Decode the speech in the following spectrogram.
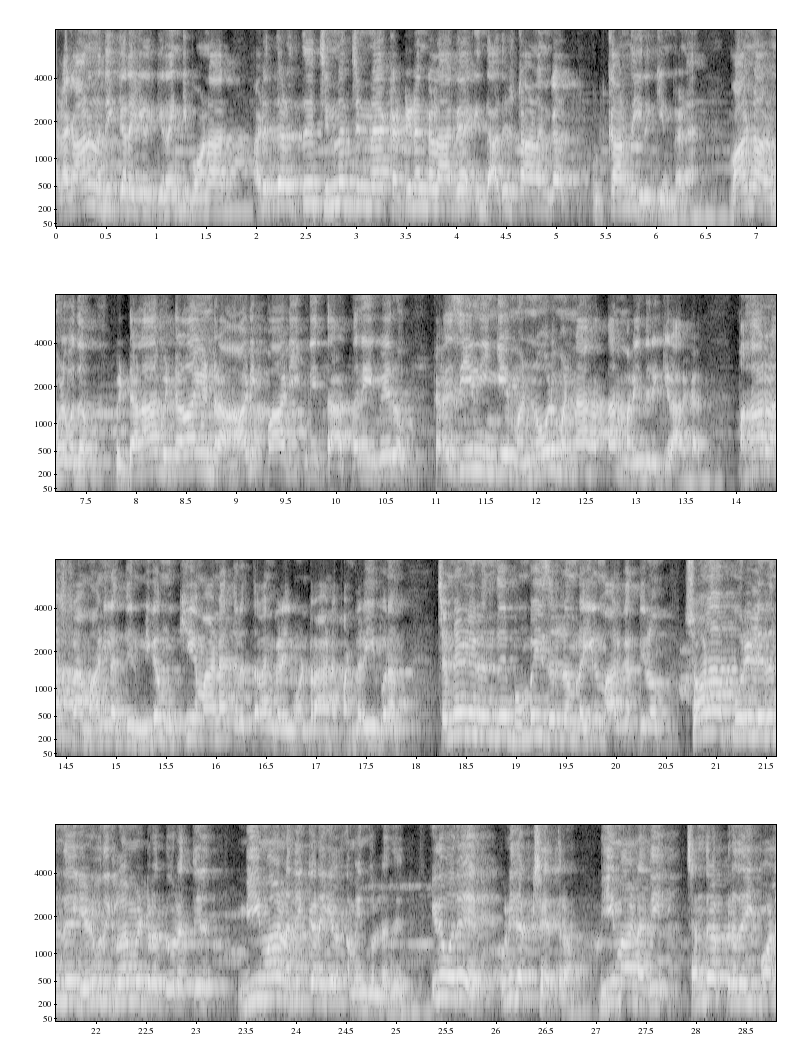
அழகான நதிக்கரையில் இறங்கி போனார். அடுத்தடுத்து சின்ன சின்ன கட்டிடங்களாக இந்த அதிர்ஷ்டானங்கள் உட்கார்ந்து இருக்கின்றன. வாழ்நாள் முழுவதும் விட்டலா விட்டலா என்ற ஆடி பாடி குதித்த அத்தனை பேரும் கடைசியில் இங்கே மண்ணோடு மண்ணாகத்தான் மறைந்திருக்கிறார்கள். மகாராஷ்டிரா மாநிலத்தின் மிக முக்கியமான திருத்தலங்களில் ஒன்றான பண்டரிபுரம் சென்னையிலிருந்து மும்பை செல்லும் ரயில் மார்க்கத்திலும் சோலாப்பூரிலிருந்து எழுபது கிலோமீட்டர் தூரத்தில் பீமா நதிக்கரையில் அமைந்துள்ளது. இது ஒரு புனித க்ஷேத்திரம். பீமா நதி சந்திரபிரதை போல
